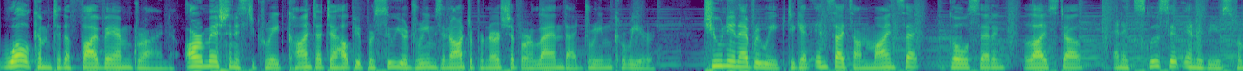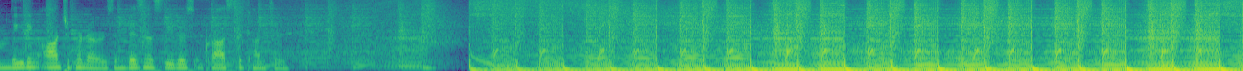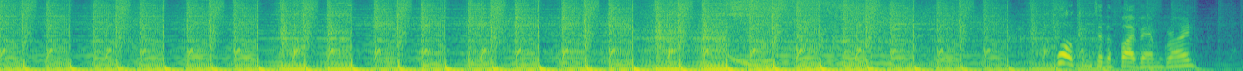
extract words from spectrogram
Welcome to the 5 a.m. grind. Our mission is to create content to help you pursue your dreams in entrepreneurship or land that dream career. Tune in every week to get insights on mindset, goal setting, lifestyle, and exclusive interviews from leading entrepreneurs and business leaders across the country. Welcome to the 5 a.m. grind.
